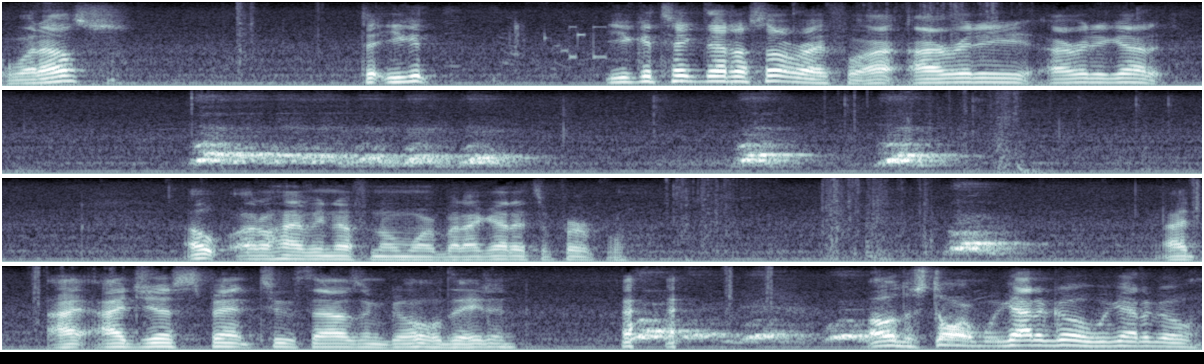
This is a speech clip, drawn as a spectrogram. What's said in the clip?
What else? You could you could take that assault rifle. I, I already I already got it. Oh, I don't have enough no more, but I got it to purple. I I I just spent two thousand gold, Aiden. oh, the storm. We gotta go. We gotta go.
